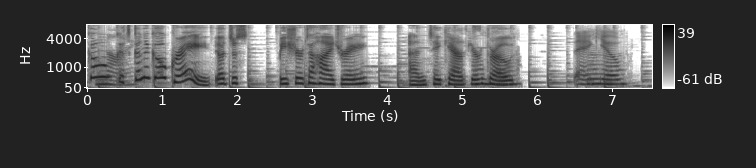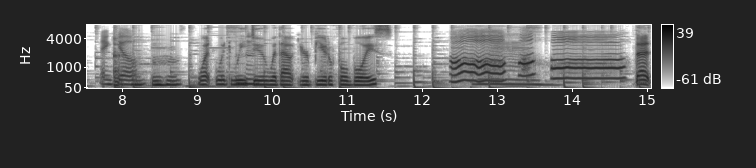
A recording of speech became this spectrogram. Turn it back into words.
go it's gonna go great uh, just be sure to hydrate and take care of your throat Thank you. Thank you. hmm what would we Mhm. do without your beautiful voice Oh. Mm. that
